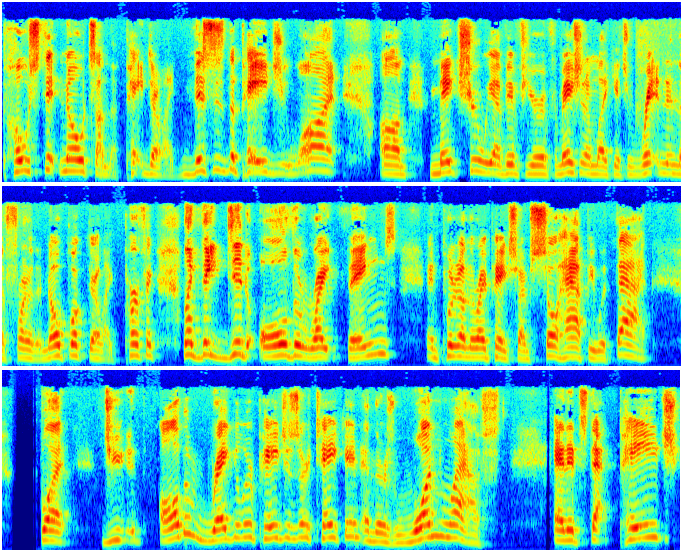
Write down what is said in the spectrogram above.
post-it notes on the page. They're like, "This is the page you want. Um, make sure we have inf- your information." I'm like, "It's written in the front of the notebook." They're like, "Perfect." Like they did all the right things and put it on the right page. So I'm so happy with that. but you, all the regular pages are taken, and there's one left, and it's that page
